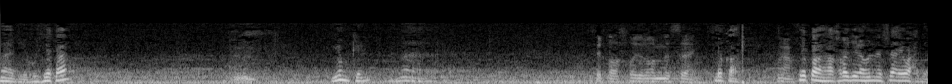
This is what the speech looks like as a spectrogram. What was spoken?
ما أدري هو ثقة؟ يمكن. ما ثقة أخرج له النسائي. ثقة. نعم. ثقة أخرج له النسائي وحده.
